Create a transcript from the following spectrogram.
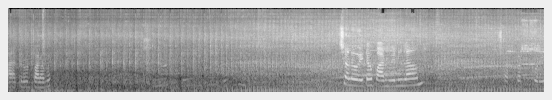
আর একটা রোড পার হব। চলো, এটাও পার হয়ে নিলাম। ছটপট করে।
